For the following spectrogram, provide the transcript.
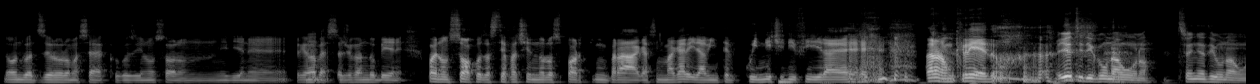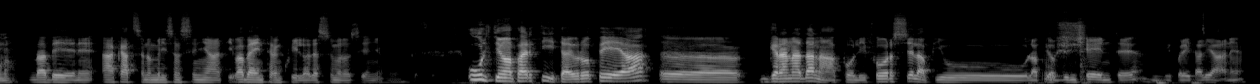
do un 2-0 Roma secco, così non so, non mi viene... Perché vabbè, sta giocando bene. Poi non so cosa stia facendo lo Sporting Braga, magari l'ha vinte 15 di fila, e... però non credo. Io ti dico 1-1, segnati 1-1. Va bene. Ah, cazzo, non me li sono segnati. Vabbè, tranquillo, adesso me lo segno comunque. Ultima partita europea, eh, Granada-Napoli, forse la più, la più avvincente di quelle italiane.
